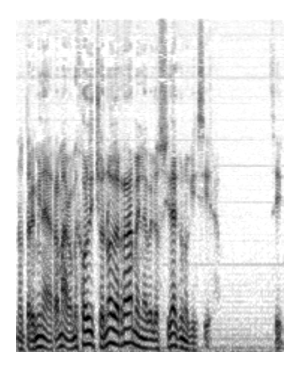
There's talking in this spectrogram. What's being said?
no termina de derramar, o mejor dicho, no derrama en la velocidad que uno quisiera. ¿sí?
